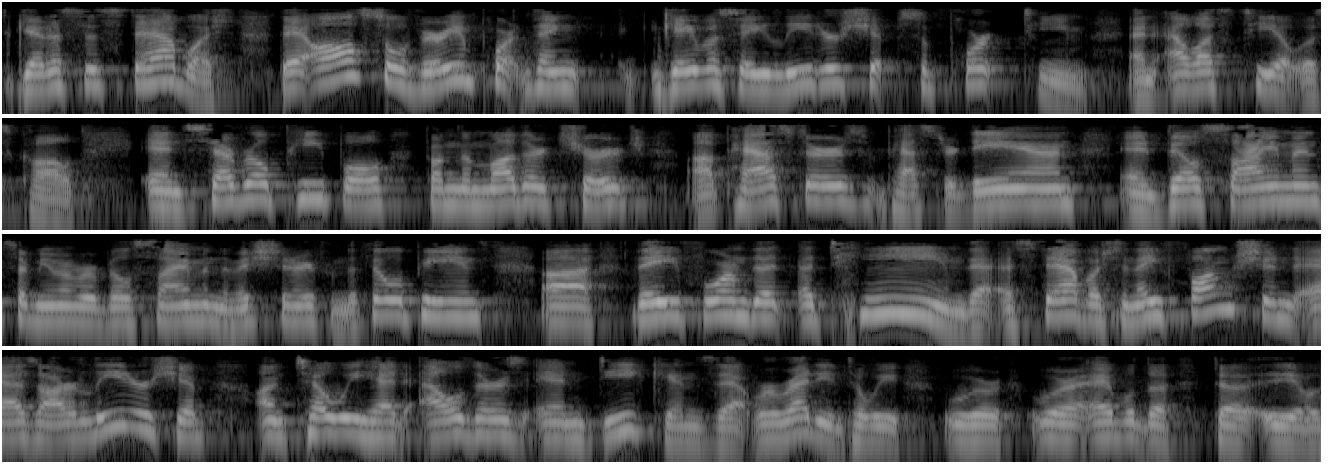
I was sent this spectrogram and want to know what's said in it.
to get us established. They also, very important thing, gave us a leadership support team, an LST it was called, and several people from the mother church, uh, pastors, Pastor Dan and Bill Simon. Some of you remember Bill Simon, the missionary from the Philippines. Uh, they formed a, a team that established, and they functioned as our leadership until we had elders and deacons that were ready, until we were, were able to, to you know,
